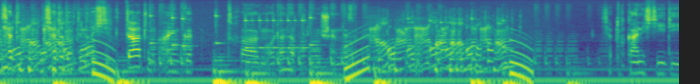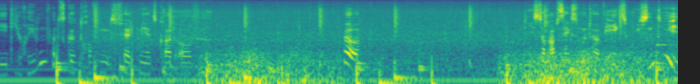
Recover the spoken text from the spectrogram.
ich, hatte, ich hatte doch den richtigen Datum eingetragen, oder? Habt ihr nicht habe doch gar nicht die, die, die Rübenputz getroffen. Das fällt mir jetzt gerade auf. Ja. Die ist doch ab 6 Uhr unterwegs. Wo denn die?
